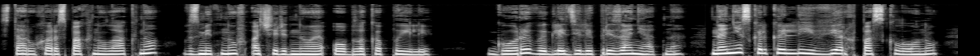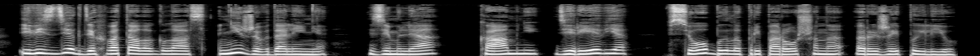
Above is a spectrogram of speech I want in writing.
Старуха распахнула окно, взметнув очередное облако пыли. Горы выглядели призанятно. На несколько ли вверх по склону, и везде, где хватало глаз, ниже в долине, земля, камни, деревья — все было припорошено рыжей пылью.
